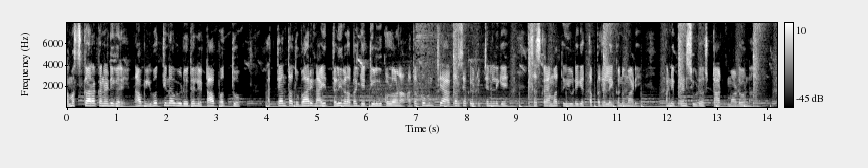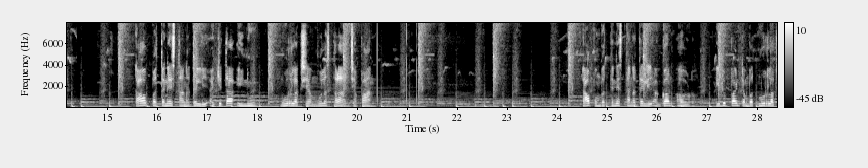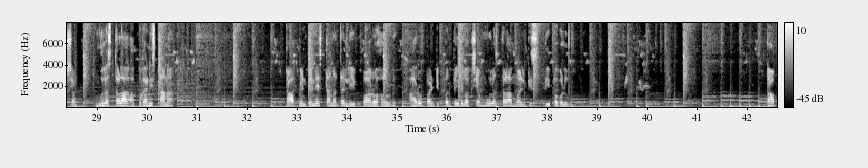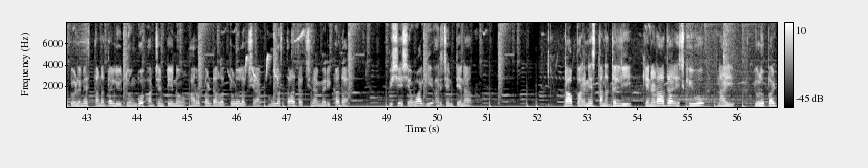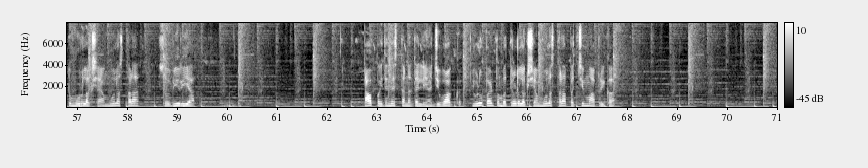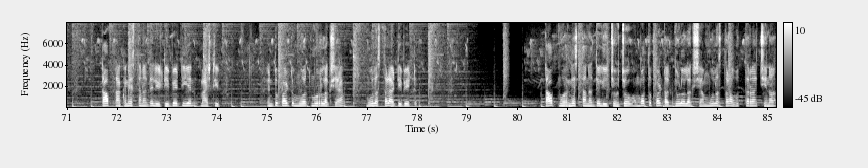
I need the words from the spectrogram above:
ನಮಸ್ಕಾರ ಕನ್ನಡಿಗರೇ, ನಾವು ಇವತ್ತಿನ ವಿಡಿಯೋದಲ್ಲಿ ಟಾಪ್ ಹತ್ತು ಅತ್ಯಂತ ದುಬಾರಿ ನಾಯಿ ತಳಿಗಳ ಬಗ್ಗೆ ತಿಳಿದುಕೊಳ್ಳೋಣ. ಅದಕ್ಕೂ ಮುಂಚೆ ಆಕರ್ಷಕ ಯೂಟ್ಯೂಬ್ ಚಾನಲ್ಗೆ ಸಬ್ಸ್ಕ್ರೈಬ್ ಮತ್ತು ಈ ವಿಡಿಯೋಗೆ ತಪ್ಪದೆ ಲೈಕನ್ನು ಮಾಡಿ. ಬನ್ನಿ ಫ್ರೆಂಡ್ಸ್ ವಿಡಿಯೋ ಸ್ಟಾರ್ಟ್ ಮಾಡೋಣ. ಟಾಪ್ ಹತ್ತನೇ ಸ್ಥಾನದಲ್ಲಿ ಅಕಿತಾ ಇನು ಮೂರು ಲಕ್ಷ ಮೂಲ ಸ್ಥಳ ಜಪಾನ್. ಟಾಪ್ ಒಂಬತ್ತನೇ ಸ್ಥಾನದಲ್ಲಿ ಅಫ್ಘಾನ್ ಔಡ್ ಐದು ಪಾಯಿಂಟ್ ಎಂಬತ್ತ್ಮೂರು ಲಕ್ಷ ಮೂಲ ಸ್ಥಳ ಅಫ್ಘಾನಿಸ್ತಾನ. ಟಾಪ್ ಎಂಟನೇ ಸ್ಥಾನದಲ್ಲಿ ಪಾರೋ ಹೌಡ್ ಆರು ಪಾಯಿಂಟ್ ಇಪ್ಪತ್ತೈದು ಲಕ್ಷ ಮೂಲ ಸ್ಥಳ ಮಲ್ಟಿಸ್ ದ್ವೀಪಗಳು. ಟಾಪ್ ಏಳನೇ ಸ್ಥಾನದಲ್ಲಿ ಡೊಂಗೋ, ಅರ್ಜೆಂಟೀನೋ, ಆರು ಪಾಯಿಂಟ್ ಅರವತ್ತೇಳು ಲಕ್ಷ ಮೂಲ ಸ್ಥಳ ದಕ್ಷಿಣ ಅಮೆರಿಕದ, ವಿಶೇಷವಾಗಿ ಅರ್ಜೆಂಟೀನಾ. ಟಾಪ್ ಆರನೇ ಸ್ಥಾನದಲ್ಲಿ ಕೆನಡಾದ ಕ್ಯೂ ನಾಯಿ, ಏಳು ಪಾಯಿಂಟ್ ಮೂರು ಲಕ್ಷ ಮೂಲ ಸ್ಥಳ ಸೊಬೀರಿಯಾ. ಟಾಪ್ ಐದನೇ ಸ್ಥಾನದಲ್ಲಿ ಅಜಿವಾಕ್, ಏಳು ಪಾಯಿಂಟ್ ತೊಂಬತ್ತೆರಡು ಲಕ್ಷ ಮೂಲ ಸ್ಥಳ ಪಶ್ಚಿಮ ಆಫ್ರಿಕಾ. ಟಾಪ್ ನಾಲ್ಕನೇ ಸ್ಥಾನದಲ್ಲಿ ಟಿಬೆಟಿಯನ್ ಮ್ಯಾಸ್ಟಿಪ್ ಎಂಟು ಪಾಯಿಂಟ್ ಮೂವತ್ತ್ಮೂರು ಲಕ್ಷ ಮೂಲ ಸ್ಥಳ ಟಿಬೆಟ್. ಟಾಪ್ ಮೂರನೇ ಸ್ಥಾನದಲ್ಲಿ ಚೌಚೌ ಒಂಬತ್ತು ಪಾಯಿಂಟ್ ಹದಿನೇಳು ಲಕ್ಷ ಮೂಲ ಸ್ಥಳ ಉತ್ತರ ಚೀನಾ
